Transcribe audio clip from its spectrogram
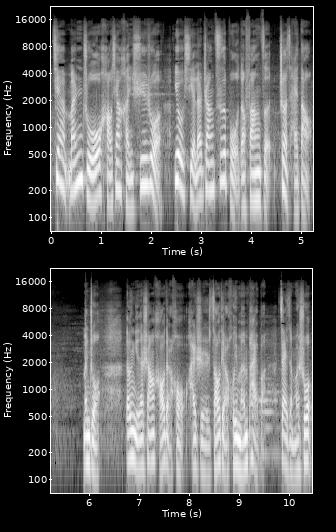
见门主好像很虚弱，又写了张滋补的方子，这才道：“门主。”等你的伤好点后，还是早点回门派吧。再怎么说，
